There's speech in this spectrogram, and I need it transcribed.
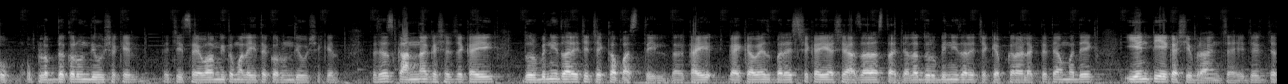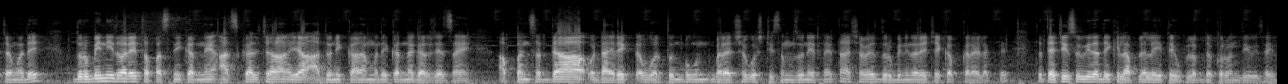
उप उपलब्ध करून देऊ शकेल. त्याची सेवा मी तुम्हाला इथे करून देऊ शकेल. तसेच कान्ना कशाचे काही दुर्बिणीद्वारेचे चेकअप असतील. तर काही काही काही वेळेस बरेचसे काही असे आजार असतात ज्याला दुर्बिणीद्वारे चेकअप करावे लागते. त्यामध्ये एक ई एन टी एक अशी ब्रांच आहे जे ज्याच्यामध्ये दुर्बिणीद्वारे तपासणी करणे आजकालच्या या आधुनिक काळामध्ये करणं गरजेचं आहे. आपण सध्या डायरेक्ट वरतून बघून बऱ्याचशा गोष्टी समजून येत नाहीत तर अशा वेळेस दुर्बिणीद्वारे चेकअप करायला लागते. तर त्याची सुविधा देखील आपल्याला इथे उपलब्ध करून दिली जाईल.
